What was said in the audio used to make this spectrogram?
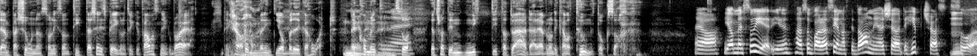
den personen som liksom tittar sig i spegeln och tycker fan vad snygg och bra jag är. Den Ja. kommer inte jobba lika hårt. Nej, den kommer nej, inte nej. stå, jag tror att det är nyttigt att du är där, även om det kan vara tungt också. Ja, ja men så är det ju. Alltså bara senaste dagen när jag körde hip trust så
